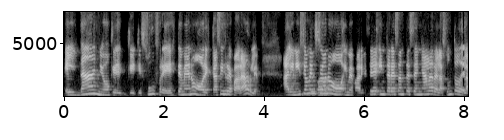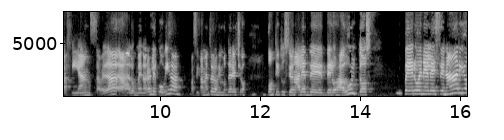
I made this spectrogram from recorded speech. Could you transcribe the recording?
el daño que, que, sufre este menor es casi irreparable. Al inicio mencionó, y me parece interesante señalar el asunto de la fianza, ¿verdad? A los menores le cobija básicamente los mismos derechos constitucionales de, de los adultos pero en el escenario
